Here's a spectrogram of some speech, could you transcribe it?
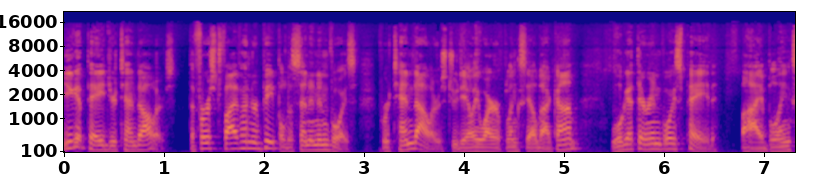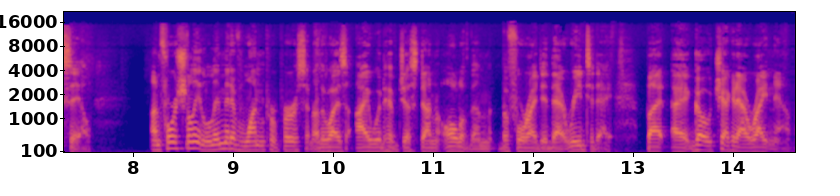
You get paid your $10. The first 500 people to send an invoice for $10 to Daily Wire at blinksale.com will get their invoice paid by Blinksale. Unfortunately, limit of one per person. Otherwise, I would have just done all of them before I did that read today. But uh, go check it out right now.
